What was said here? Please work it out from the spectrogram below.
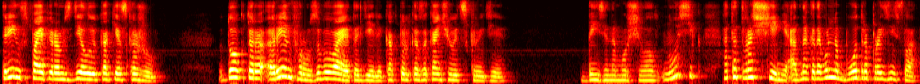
Тринг с Пайпером сделают, как я скажу. Доктор Ренфру забывает о деле, как только заканчивает вскрытие. Дейзи наморщила носик от отвращения, однако довольно бодро произнесла.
